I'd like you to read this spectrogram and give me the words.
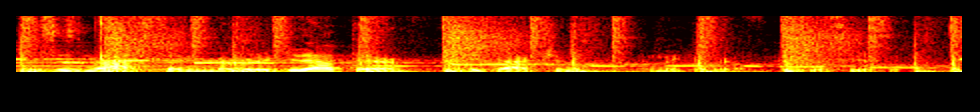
this is Mastin. Remember to get out there, take action, and make it real. We'll see you soon.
